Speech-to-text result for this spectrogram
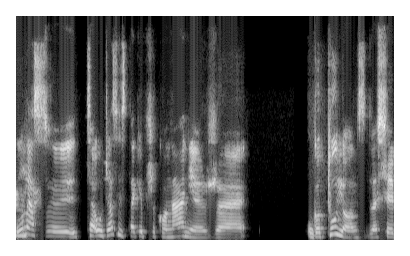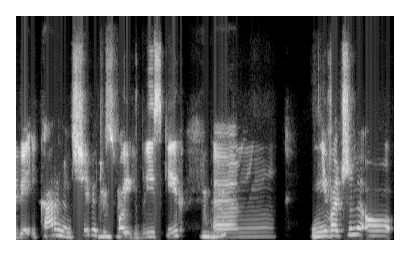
u mm. nas y, cały czas jest takie przekonanie, że gotując dla siebie i karmiąc siebie czy mhm. swoich bliskich, mm nie walczymy o,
